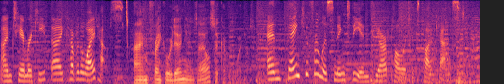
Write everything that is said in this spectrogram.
I'm Tamara Keith. I cover the White House. I'm Franco Ordonez. I also cover the White House. And thank you for listening to the NPR Politics Podcast.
